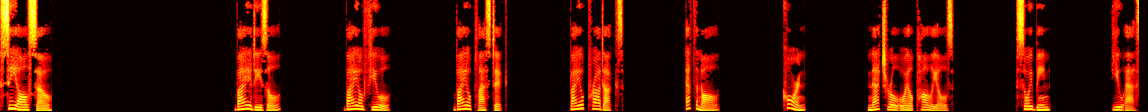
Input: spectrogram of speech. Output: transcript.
See also Biodiesel Biofuel Bioplastic Bioproducts Ethanol Corn Natural oil polyols Soybean U.S.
